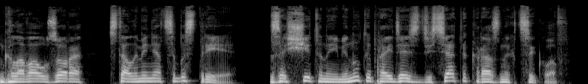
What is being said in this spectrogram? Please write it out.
Голова узора стала меняться быстрее, за считанные минуты пройдя с десяток разных циклов.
